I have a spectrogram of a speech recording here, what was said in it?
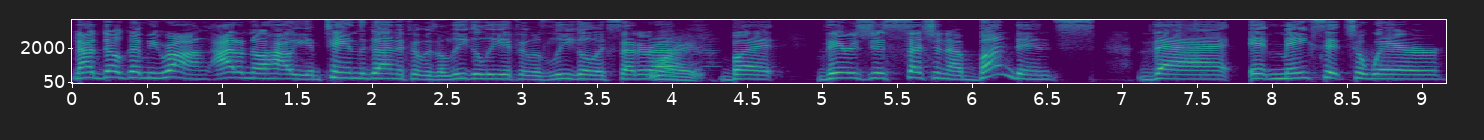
now don't get me wrong, I don't know how he obtained the gun, if it was illegally, if it was legal, et cetera. Right. But there's just such an abundance that it makes it to where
